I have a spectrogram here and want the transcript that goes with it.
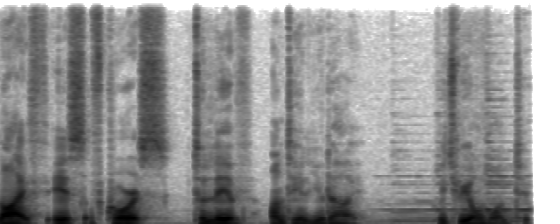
life is of course to live until you die which we all want to.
